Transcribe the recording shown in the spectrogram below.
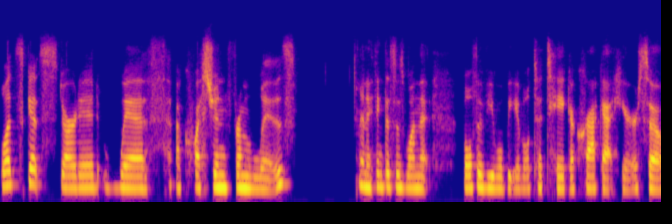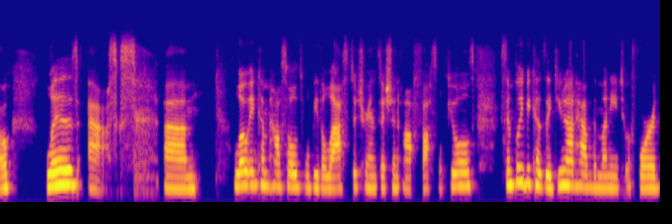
let's get started with a question from Liz. And I think this is one that both of you will be able to take a crack at here. So Liz asks, um, low income households will be the last to transition off fossil fuels simply because they do not have the money to afford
